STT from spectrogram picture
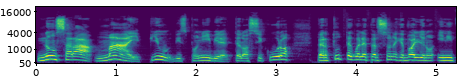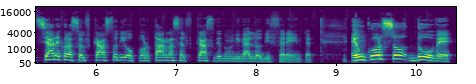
non sarà mai più disponibile, te lo assicuro, per tutte quelle persone che vogliono iniziare con la self-custody o portare la self-custody ad un livello differente. È un corso dove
